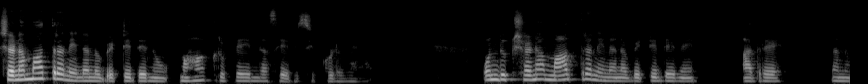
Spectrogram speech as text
ಕ್ಷಣ ಮಾತ್ರ ನಿನ್ನನ್ನು ಬಿಟ್ಟಿದ್ದೆನು, ಮಹಾಕೃಪೆಯಿಂದ ಸೇರಿಸಿಕೊಳ್ಳುವೆನು. ಒಂದು ಕ್ಷಣ ಮಾತ್ರ ನಿನ್ನನ್ನು ಬಿಟ್ಟಿದ್ದೇನೆ, ಆದರೆ ನಾನು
